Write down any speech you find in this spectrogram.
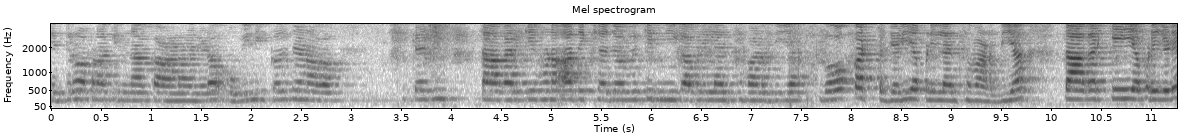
ਇਧਰੋਂ ਆਪਣਾ ਕਿੰਨਾ ਕਾਣ ਆ ਜਿਹੜਾ, ਉਹ ਵੀ ਨਿਕਲ ਜਾਣਾ ਵਾ। ਠੀਕ ਹੈ ਜੀ? ਤਾਂ ਕਰਕੇ ਹੁਣ ਆ ਦੇਖਿਆ ਜਾਵੇ ਕਿੰਨੀ ਕੁ ਆਪਣੀ ਲੈਂਥ ਬਣਦੀ ਆ, ਬਹੁਤ ਘੱਟ ਜਿਹੜੀ ਆਪਣੀ ਲੈਂਥ ਬਣਦੀ ਆ। ਤਾਂ ਕਰਕੇ ਹੀ ਆਪਣੇ ਜਿਹੜੇ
